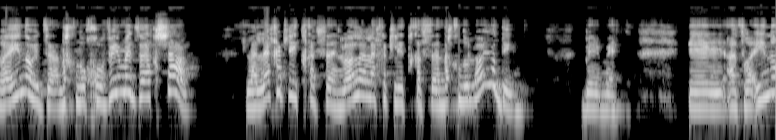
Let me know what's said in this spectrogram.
ראינו את זה, אנחנו חווים את זה עכשיו. ללכת להתחסן, לא ללכת להתחסן, אנחנו לא יודעים באמת. אה, אז ראינו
